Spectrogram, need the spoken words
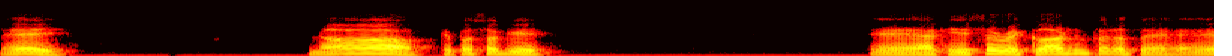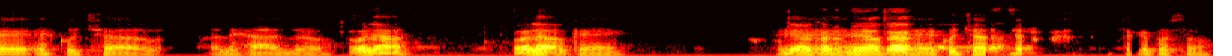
Hey, no, ¿qué pasó aquí? Eh, aquí dice recording, pero te dejé escuchar, Alejandro. hola, hola, Ok. Ya con- Eh, te otra escuchar, qué pasó.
